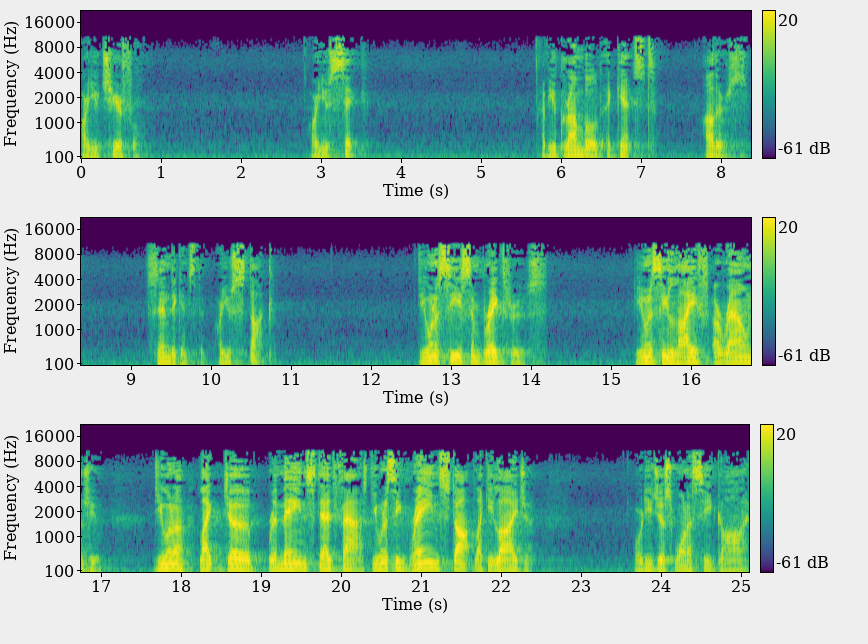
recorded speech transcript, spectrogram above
Are you cheerful? Are you sick? Have you grumbled against others? Sinned against them? Are you stuck? Do you want to see some breakthroughs? Do you want to see life around you? Do you want to, like Job, remain steadfast? Do you want to see rain stop like Elijah? Or do you just want to see God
